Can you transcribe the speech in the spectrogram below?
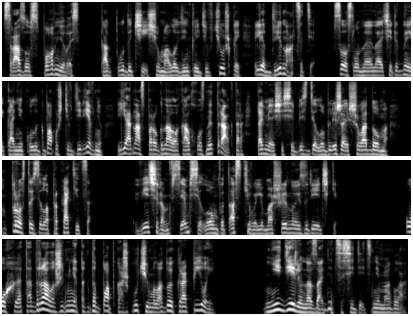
Сразу вспомнилось, как, будучи еще молоденькой девчушкой лет двенадцати, сосланная на очередные каникулы к бабушке в деревню, я наспору гнала колхозный трактор, томящийся без дела у ближайшего дома. Просто взяла прокатиться. Вечером всем селом вытаскивали машину из речки. Ох, и отодрала же меня тогда бабка жгучей молодой крапивой. Неделю на заднице сидеть не могла.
